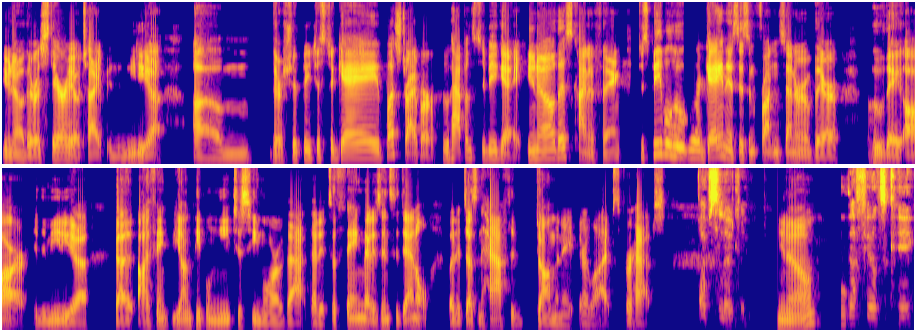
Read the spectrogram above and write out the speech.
You know, they're a stereotype in the media. Um, there should be just a gay bus driver who happens to be gay, you know, this kind of thing. Just people who where gayness isn't front and center of their who they are in the media. Uh, I think young people need to see more of that. That it's a thing that is incidental, but it doesn't have to dominate their lives. Perhaps, Absolutely. you know. That feels key.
